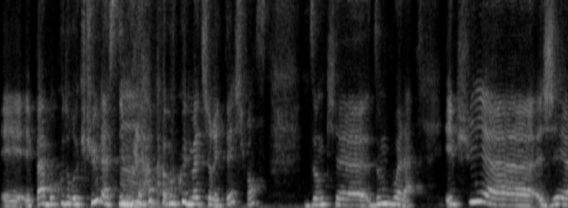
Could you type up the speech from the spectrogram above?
et, pas beaucoup de recul à ce niveau-là, mm. pas beaucoup de maturité, je pense. Donc, donc voilà. Et puis, j'ai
